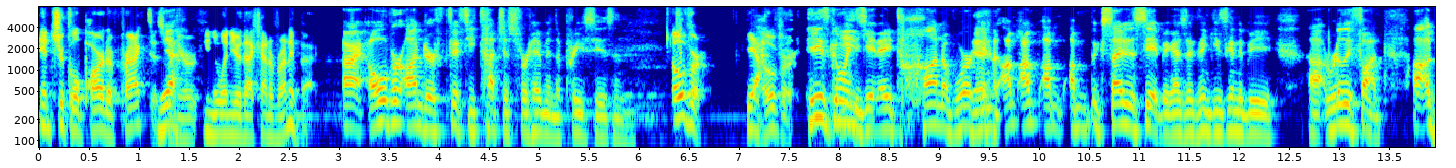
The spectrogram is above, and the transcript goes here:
integral part of practice yeah. when you're you know when you're that kind of running back. All right, over under 50 touches for him in the preseason. Over. Yeah, over. He's going he's, to get a ton of work, yeah. and I'm, I'm, I'm, I'm excited to see it because I think he's going to be uh, really fun. Uh,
